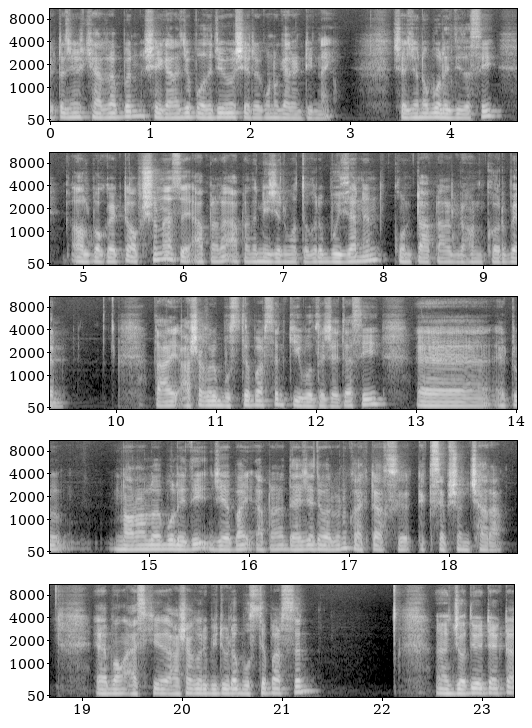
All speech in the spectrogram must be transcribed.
একটা জিনিস খেয়াল রাখবেন, সেখানে যে পজিটিভ হবে, সেটার কোনো গ্যারান্টি নাই। সেই জন্য বলে দিতেছি, অল্প কয়েকটা অপশন আছে, আপনারা আপনাদের নিজের মতো করে বুঝে নেন, কোনটা আপনারা গ্রহণ করবেন। তাই আশা করি বুঝতে পারছেন, কি বলতে চাইতেছি। একটু নর্মালভাবে বলে দিই যে, ভাই, আপনারা দেশে যেতে পারবেন কয়েকটা এক্সেপশন ছাড়া। এবং আজকে আশা করি ভিডিওটা বুঝতে পারছেন। যদিও এটা একটা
